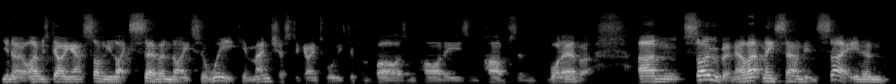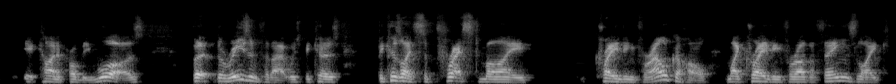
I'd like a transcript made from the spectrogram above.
You know, I was going out suddenly like seven nights a week in Manchester, going to all these different bars and parties and pubs and whatever. Um, sober. Now, that may sound insane, and it kind of probably was. But the reason for that was because because I'd suppressed my craving for alcohol, my craving for other things like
